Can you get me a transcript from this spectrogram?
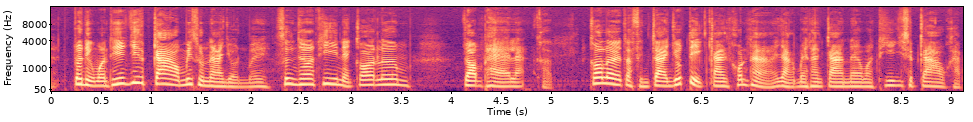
น่ะจนถึงวันที่ 29 มิถุนายนไปซึ่งเจ้าหน้าที่เนี่ยก็เริ่มยอมแพ้แล้วครับก็เลยตัดสินใจยุติการค้นหาอย่างเป็นทางการในวันที่ 29 ครับ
